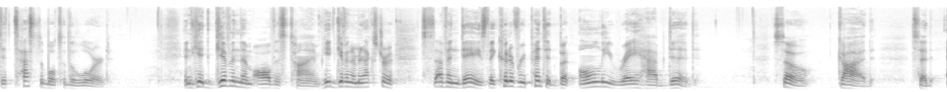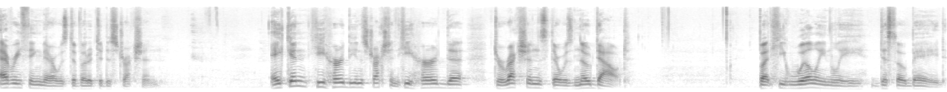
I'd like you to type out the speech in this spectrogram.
detestable to the Lord. And he had given them all this time. He had given them an extra seven days. They could have repented, but only Rahab did. So God said everything there was devoted to destruction. Achan, he heard the instruction, he heard the directions, there was no doubt. But he willingly disobeyed.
